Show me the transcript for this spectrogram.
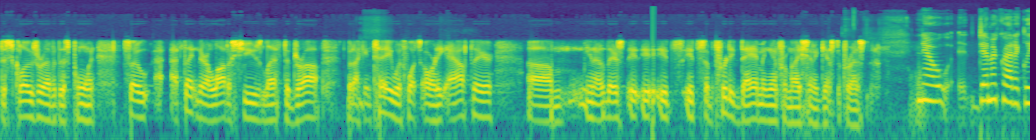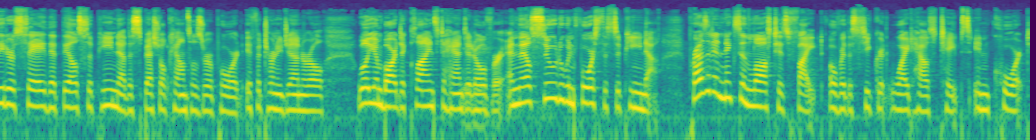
disclosure of at this point. So I think there are a lot of shoes left to drop. But I can tell you with what's already out there, um, you know, there's it, it's it's some pretty damning information against the president. Now, Democratic leaders say that they'll subpoena the special counsel's report if Attorney General William Barr declines to hand it over, and they'll sue to enforce the subpoena. President Nixon lost his fight over the secret White House tapes in court.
